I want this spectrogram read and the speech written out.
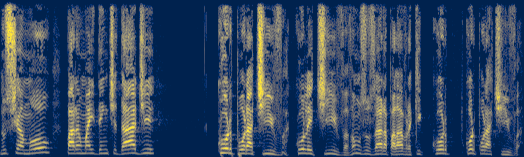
nos chamou para uma identidade corporativa, coletiva. Vamos usar a palavra aqui cor, corporativa.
